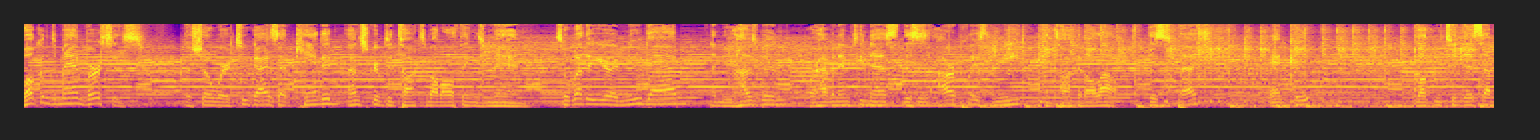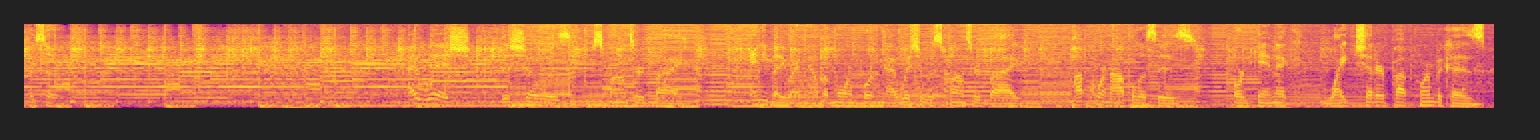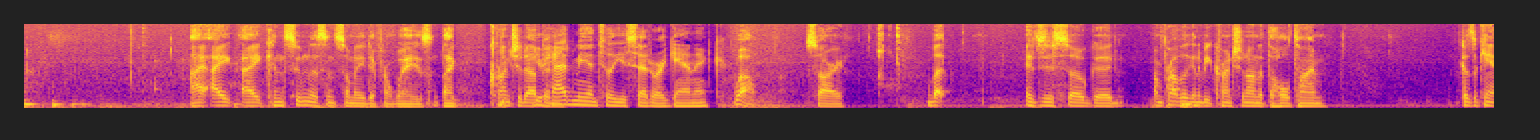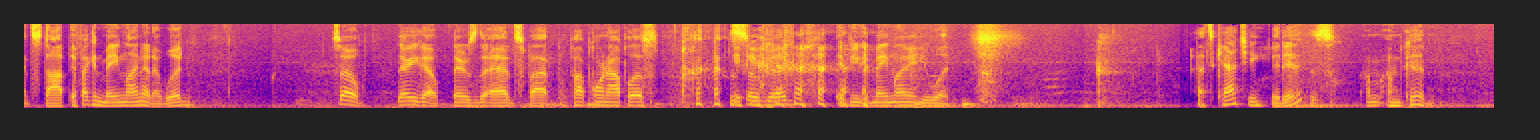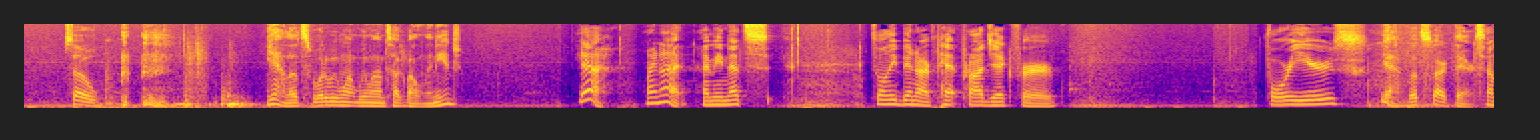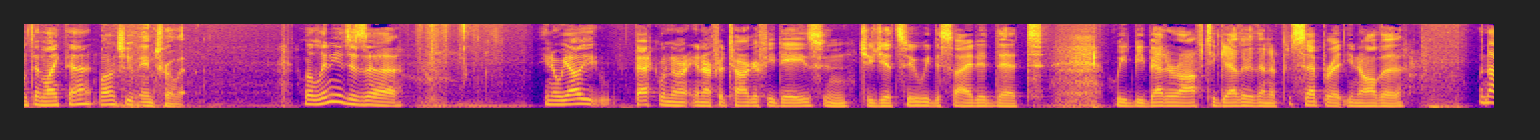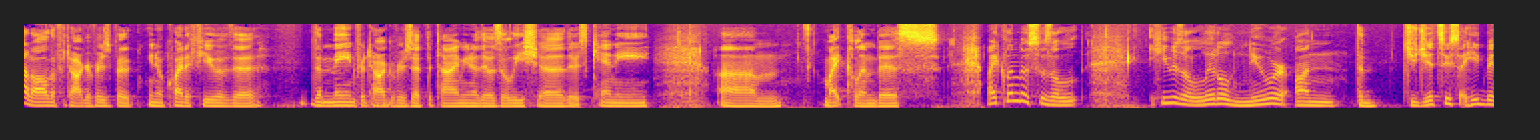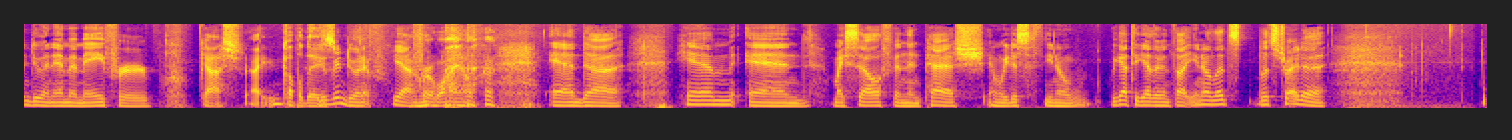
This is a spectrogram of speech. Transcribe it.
Welcome to Man Versus, the show where two guys have candid, unscripted talks about all things man. So whether you're a new dad, a new husband, or have an empty nest, this is our place to meet and talk it all out. This is Pesh. And Coop. Welcome to this episode. I wish this show was sponsored by anybody right now, but more importantly, I wish it was sponsored by Popcornopolis's organic white cheddar popcorn because I, I, I consume this in so many different ways. Like crunch it up. You and, had me until you said organic. well, sorry, but it's just so good. I'm probably going to be crunching on it the whole time because I can't stop. If I can mainline it, I would. So there you go. There's the ad spot. Popcornopolis. so good. if you could mainline it, you would. That's catchy. It is. I'm I'm good. So yeah, let's what do we want? We want to talk about lineage? Yeah, why not? I mean, that's it's only been our pet project for four years, Yeah, let's start there. something like that. Why don't you intro it? Well, lineage is a, you know, we all back when our in our photography days in jujitsu, we decided that we'd be better off together than a separate. You know, all the, well, not all the photographers, but you know, quite a few of the the main photographers at the time. You know, there was Alicia, there's Kenny, um, Mike Columbus. Mike Columbus was a he was a little newer on the jujitsu side. He'd been doing MMA for, gosh, a Couple days. He's been doing it, yeah, for a while. and uh, him and myself and then Pesh, and we just, you know, we got together and thought, you know, let's let's try to.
